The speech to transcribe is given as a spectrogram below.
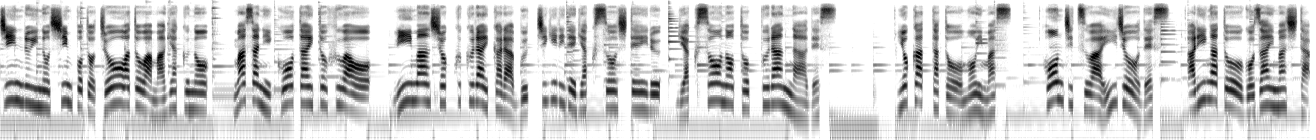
人類の進歩と調和とは真逆の、まさに後退と不和を、リーマンショックくらいからぶっちぎりで逆走している逆走のトップランナーです。良かったと思います。本日は以上です。ありがとうございました。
